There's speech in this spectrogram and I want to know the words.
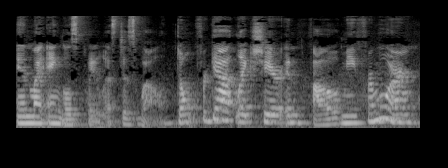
in my angles playlist as well. Don't forget, like, share, and follow me for more.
